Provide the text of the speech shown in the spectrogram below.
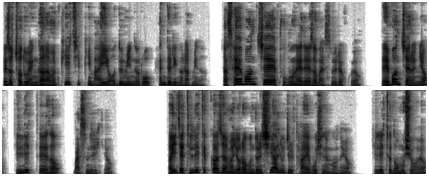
그래서 저도 웬간하면 PHP 마이 어드민으로 핸들링을 합니다. 자, 세 번째 부분에 대해서 말씀드렸고요. 네 번째는요, 딜리트에서 말씀드릴게요. 자, 이제 딜리트까지 하면 여러분들은 CRUG를 다 해보시는 거네요. 딜리트 너무 쉬워요.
